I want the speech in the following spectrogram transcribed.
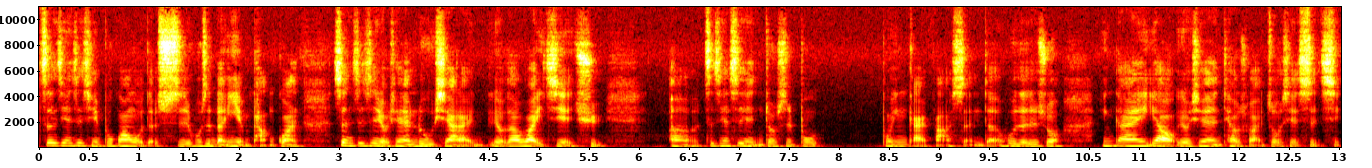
这件事情不关我的事，或是冷眼旁观，甚至是有些人录下来留到外界去，呃，这件事情都是不不应该发生的，或者是说，应该要有些人跳出来做些事情，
